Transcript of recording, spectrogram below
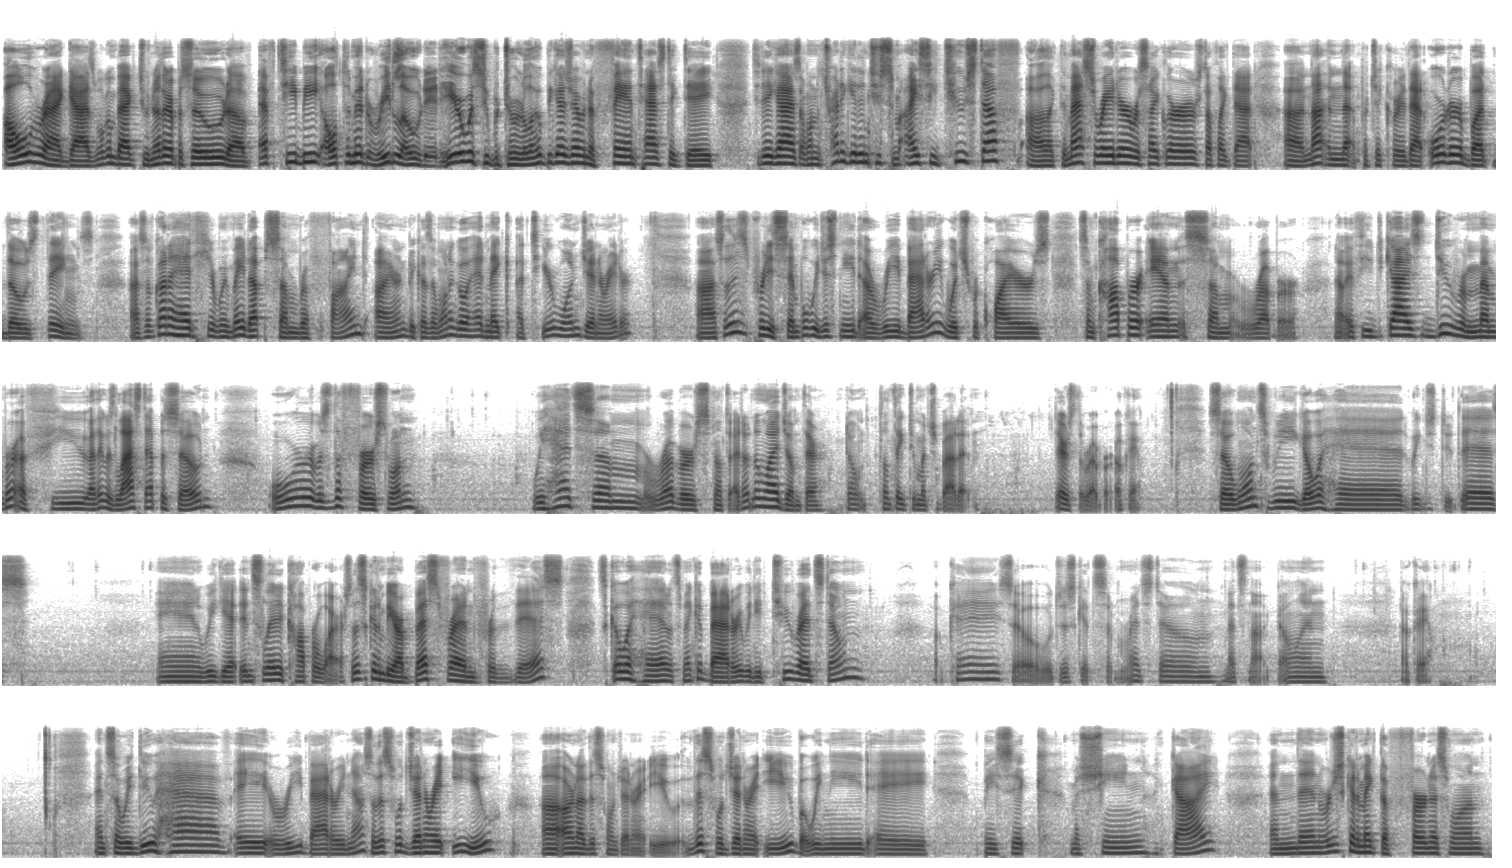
Alright guys, welcome back to another episode of FTB Ultimate Reloaded here with Super Turtle. I hope you guys are having a fantastic day. Today guys, I want to try to get into some IC2 stuff, uh, like the macerator, recycler, stuff like that. Uh, not in that particularly that order, but those things. Uh, so I've gone ahead here, we made up some refined iron because I want to go ahead and make a tier 1 generator. Uh, so this is pretty simple. We just need a re battery, which requires some copper and some rubber. Now, if you guys do remember a few, I think it was last episode, or it was the first one, we had some rubber smelter. I don't know why I jumped there. Don't don't think too much about it. There's the rubber. Okay. So once we go ahead, we just do this, and we get insulated copper wire. So this is going to be our best friend for this. Let's go ahead. Let's make a battery. We need two redstone. Okay, so we'll just get some redstone. That's not going. Okay. And so we do have a re-battery now. So this will generate EU. Uh, or no, this won't generate EU. This will generate EU, but we need a basic machine guy. And then we're just going to make the furnace one.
